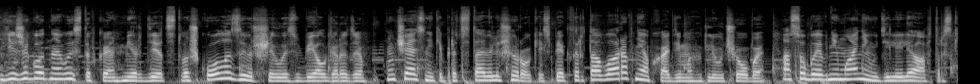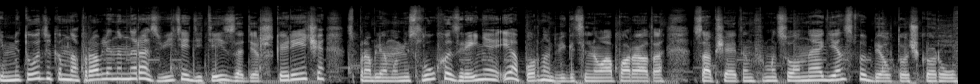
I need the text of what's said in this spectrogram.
Ежегодная выставка «Мир детства. Школа» завершилась в Белгороде. Участники представили широкий спектр товаров, необходимых для учебы. Особое внимание уделили авторским методикам, направленным на развитие детей с задержкой речи, с проблемами слуха, зрения и опорно-двигательного аппарата, сообщает информационное агентство bel.ru.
